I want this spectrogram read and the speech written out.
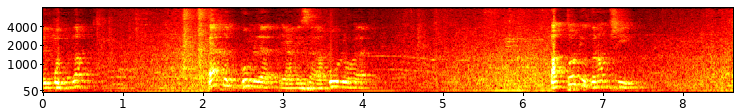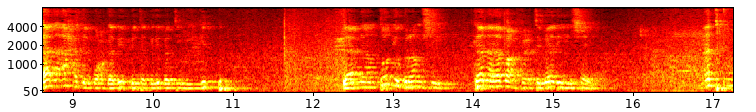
للمطلق. آخر جملة يعني سأقولها. أنطونيو جرامشي أنا أحد المعجبين بتجربته جدا. لأن أنطونيو جرامشي كان يضع في اعتباره شيء نكتب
